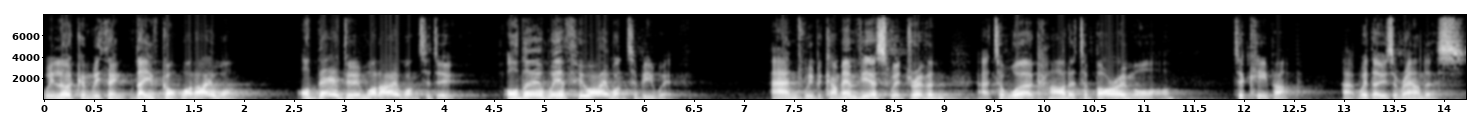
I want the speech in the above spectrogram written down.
We look and we think, they've got what I want or they're doing what I want to do, or they're with who I want to be with. And we become envious, we're driven uh, to work harder, to borrow more, to keep up uh, with those around us.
